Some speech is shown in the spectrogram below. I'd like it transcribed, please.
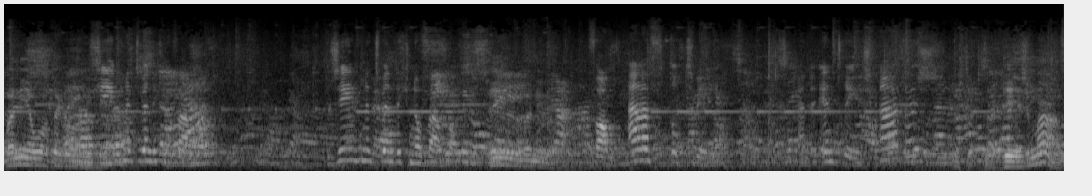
Wanneer wordt dat georganiseerd? 27 november. 27 november. 7 wanneer? Van 11 tot 2. En de intree is gratis. Dus dat is deze maand.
